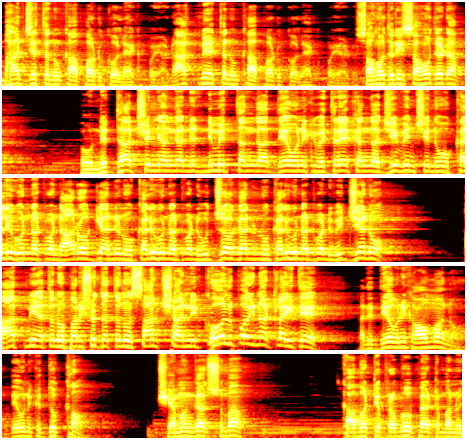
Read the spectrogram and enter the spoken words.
బాధ్యతను కాపాడుకోలేకపోయాడు ఆత్మీయతను కాపాడుకోలేకపోయాడు. సహోదరి సహోదరుడా నువ్వు నిర్దాక్షిణ్యంగా నిర్నిమిత్తంగా దేవునికి వ్యతిరేకంగా జీవించి నువ్వు కలిగి ఉన్నటువంటి ఆరోగ్యాన్ని నువ్వు కలిగి ఉన్నటువంటి ఉద్యోగాన్ని నువ్వు కలిగి ఉన్నటువంటి విద్యను ఆత్మీయతను పరిశుద్ధతను సాక్ష్యాన్ని కోల్పోయినట్లయితే అది దేవునికి అవమానం దేవునికి దుఃఖం క్షేమంగా సుమా. కాబట్టి ప్రభు పేట మనం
